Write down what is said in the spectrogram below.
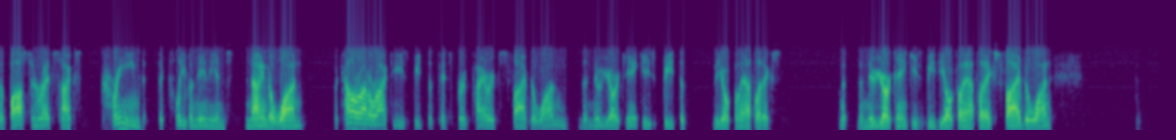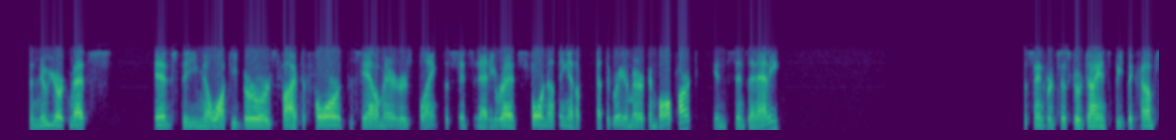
the Boston Red Sox creamed the Cleveland Indians nine to one. The Colorado Rockies beat the Pittsburgh Pirates five to one. The New York Yankees beat the the Oakland Athletics The, the New York Yankees beat the Oakland Athletics five to one. The New York Mets edged the Milwaukee Brewers five to four. The Seattle Mariners blanked the Cincinnati Reds four nothing at a, at the Great American Ballpark in Cincinnati. The San Francisco Giants beat the Cubs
